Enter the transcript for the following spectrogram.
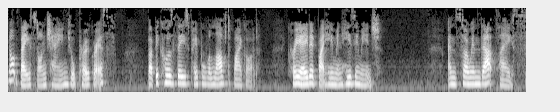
not based on change or progress, but because these people were loved by God, created by Him in His image. And so in that place,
